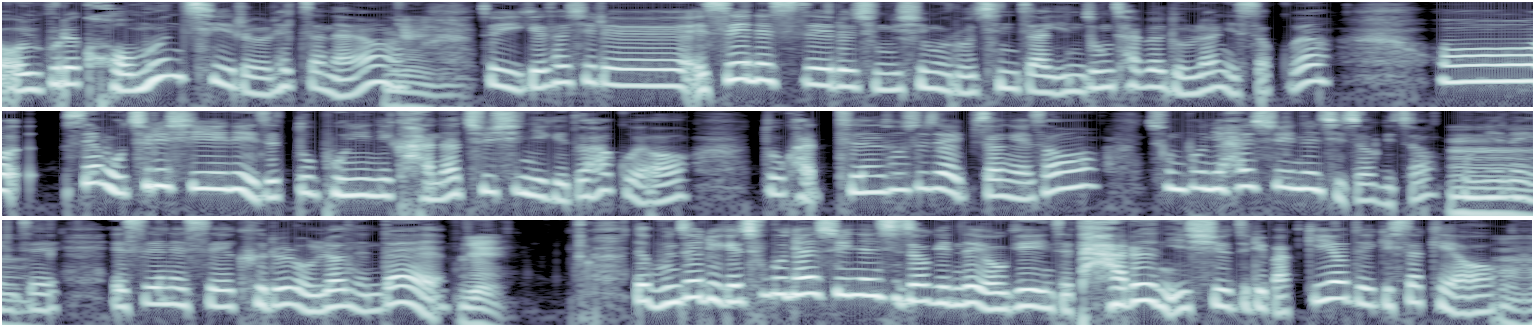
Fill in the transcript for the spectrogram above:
얼굴에 검은 칠을 했잖아요. 예, 예. 그래서 이게 사실은 SNS를 중심으로 진짜 인종차별 논란이 있었고요. 어, 샘 오츠리 씨는 이제 또 본인이 가나 출신이기도 하고요. 또 같은 소수자 입장에서 충분히 할 수 있는 지적이죠. 본인의 음. 이제 SNS에 글을 올렸는데 예. 근데 문제는 이게 충분히 할 수 있는 지적인데 여기에 이제 다른 이슈들이 막 끼어들기 시작해요. 음.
